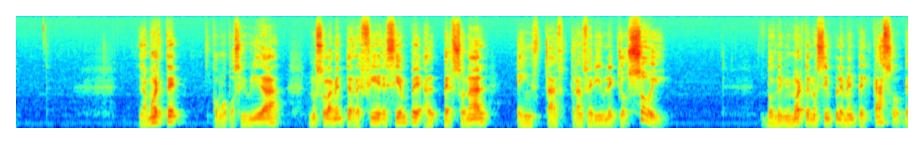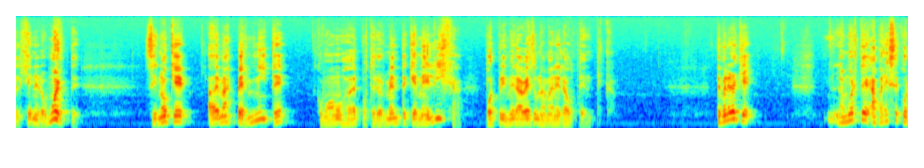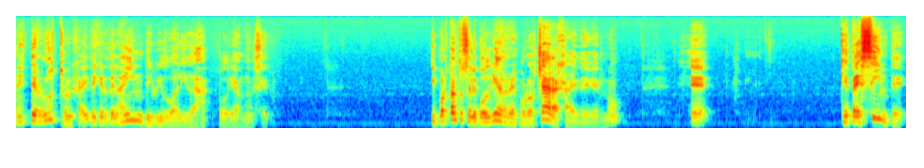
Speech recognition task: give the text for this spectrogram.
La muerte como posibilidad no solamente refiere siempre al personal e intransferible yo soy, donde mi muerte no es simplemente el caso del género muerte, sino que además permite, como vamos a ver posteriormente, que me elija por primera vez de una manera auténtica. De manera que la muerte aparece con este rostro en Heidegger de la individualidad, podríamos decir. Y por tanto se le podría reprochar a Heidegger, ¿no? Eh, que prescinde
